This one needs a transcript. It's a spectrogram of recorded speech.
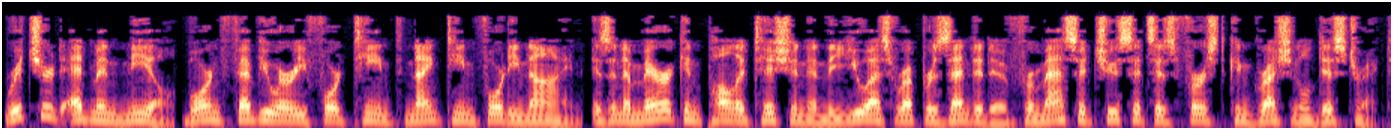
Richard Edmund Neal born February 14, 1949, is an American politician and the U.S. Representative for Massachusetts's 1st Congressional District.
